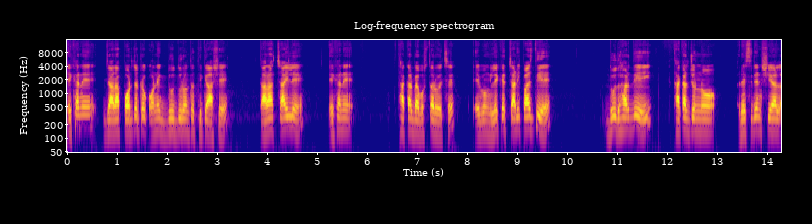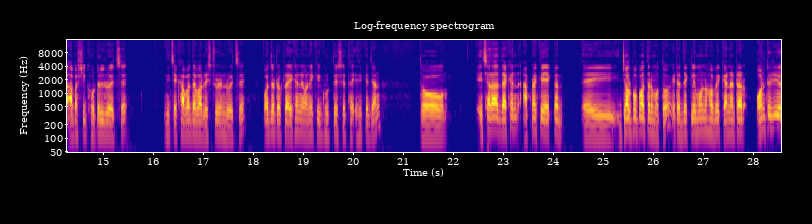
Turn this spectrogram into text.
এখানে যারা পর্যটক অনেক দূর দূরান্ত থেকে আসে, তারা চাইলে এখানে থাকার ব্যবস্থা রয়েছে এবং লেকের চারিপাশ দিয়ে দুধার দিয়েই থাকার জন্য রেসিডেন্সিয়াল আবাসিক হোটেল রয়েছে, নিচে খাবার দাবার রেস্টুরেন্ট রয়েছে। পর্যটকরা এখানে অনেকেই ঘুরতে এসে থেকে যান। তো এছাড়া দেখেন, আপনাকে একটা এই জলপ্রপাতের মতো। এটা দেখলে মনে হবে কানাডার অন্টারিও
